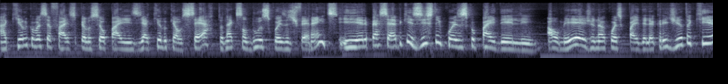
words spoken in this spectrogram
aquilo que você faz pelo seu país e aquilo que é o certo, né? Que são duas coisas diferentes. E ele percebe que existem coisas que o pai dele almeja, né? Coisas que o pai dele acredita que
